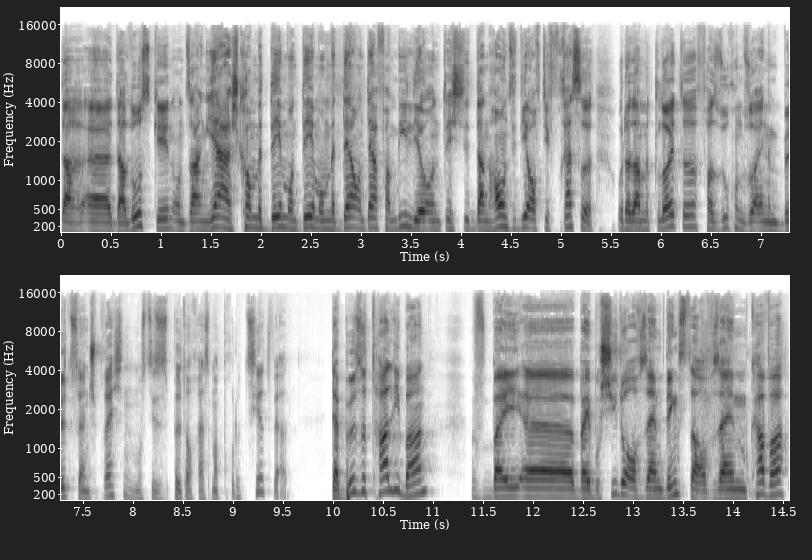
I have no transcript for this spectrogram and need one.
da, äh, da losgehen und sagen, ja, ich komme mit dem und dem und mit der und der Familie und ich, dann hauen sie dir auf die Fresse. Oder damit Leute versuchen, so einem Bild zu entsprechen, muss dieses Bild auch erstmal produziert werden. Der böse Taliban bei, äh, bei Bushido auf seinem Dings da, auf seinem Cover,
